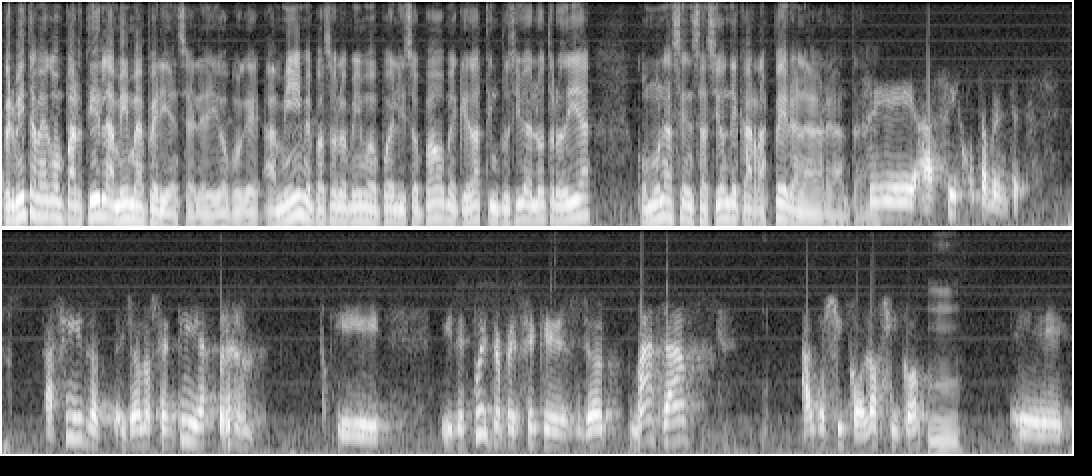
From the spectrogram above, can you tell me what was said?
permítame compartir la misma experiencia, le digo, porque a mí me pasó lo mismo después del hisopado, me quedó hasta inclusive al otro día como una sensación de carraspera en la garganta. ¿eh? Sí, así justamente. Así lo- yo lo sentía y, y después yo pensé que yo, más ya, algo psicológico, Mm, eh,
